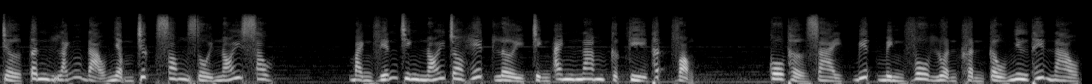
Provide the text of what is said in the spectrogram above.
chờ tân lãnh đạo nhậm chức xong rồi nói sau. Bành Viễn Trinh nói cho hết lời Trình Anh Nam cực kỳ thất vọng. Cô thở dài, biết mình vô luận khẩn cầu như thế nào,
